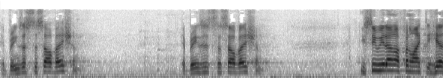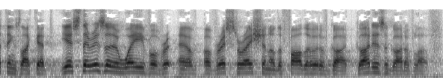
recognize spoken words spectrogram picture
It brings us to salvation. It brings us to salvation. You see, we don't often like to hear things like that. Yes, there is a wave of, of, of restoration of the fatherhood of God. God is a God of love.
